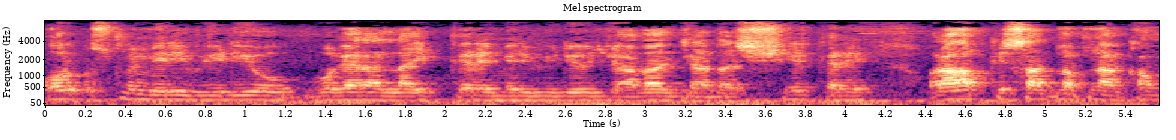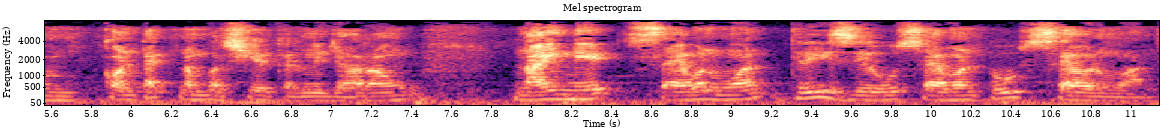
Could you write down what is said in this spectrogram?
और उसमें मेरी वीडियो वगैरह लाइक करें, मेरी वीडियो ज़्यादा से ज़्यादा शेयर करें। और आपके साथ मैं अपना कॉन्टैक्ट नंबर शेयर करने जा रहा हूँ। Nine eight seven one three zero seven two seven one.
